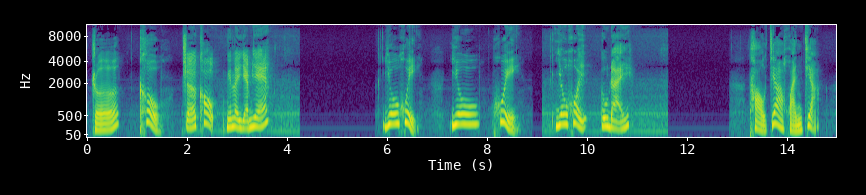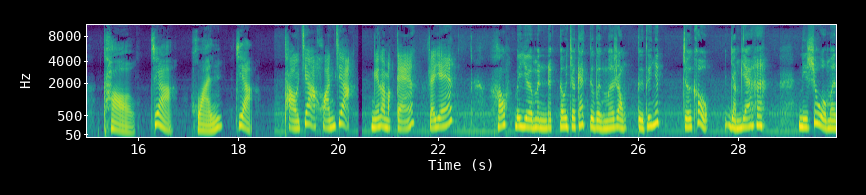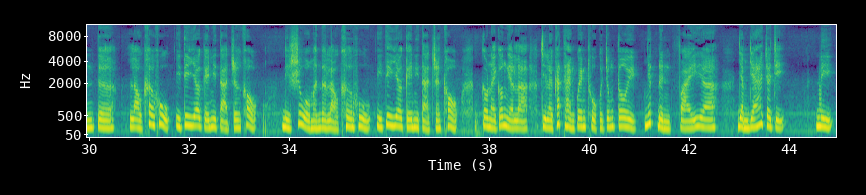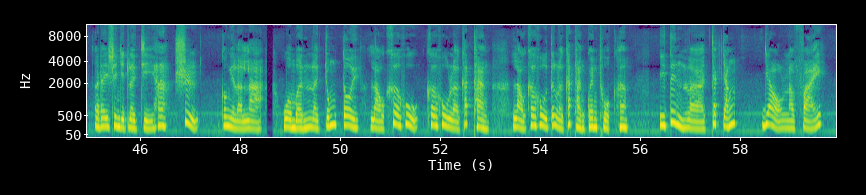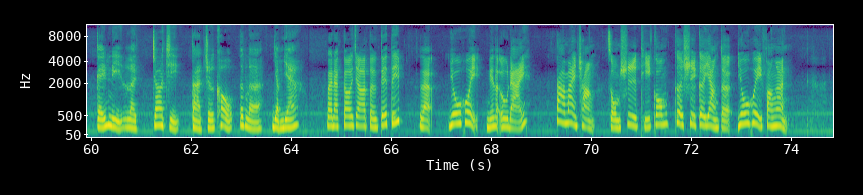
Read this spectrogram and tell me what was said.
Trở khâu. Trở khâu nghĩa là giảm giá. Yêu hội Yêu hội Yêu hội ưu đãi. Thảo giá hoàn giá 讨价还价。 Thảo gia hoán gia nghĩa là mặc cả, trả giá. Học, bây giờ mình đặt câu cho các từ vựng mở rộng. Từ thứ nhất, trở khẩu, giảm giá ha. 你是我们的老客户，一定要给你打折扣。你是我们的老客户，一定要给你打折扣. Câu này có nghĩa là chị là khách hàng quen thuộc của chúng tôi, nhất định phải uh, giảm giá cho chị. Nì ở đây xin dịch là chị ha, sư có nghĩa là là, 我们 là chúng tôi, lão khách户, khách户là khách hàng, lão khách户tức là khách hàng quen thuộc ha. Ý tin là chắc chắn, giao là phải, cái nị là cho chị, tà trở khẩu tức là giảm giá. Và đặt câu cho từ kế tiếp là优惠 nghĩa là ưu đãi. 大卖场总是提供各式各样的优惠方案。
